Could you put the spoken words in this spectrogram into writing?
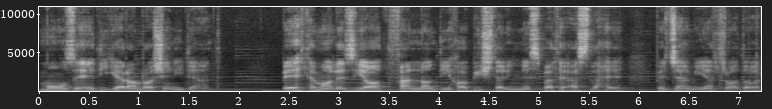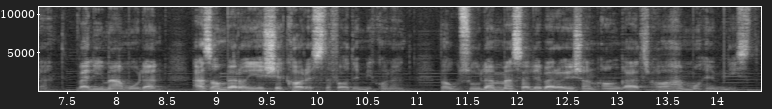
موضع دیگران را شنیدند به احتمال زیاد فنلاندی ها بیشترین نسبت اسلحه به جمعیت را دارند ولی معمولا از آن برای شکار استفاده می کنند و اصولا مسئله برایشان آنقدرها هم مهم نیست.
